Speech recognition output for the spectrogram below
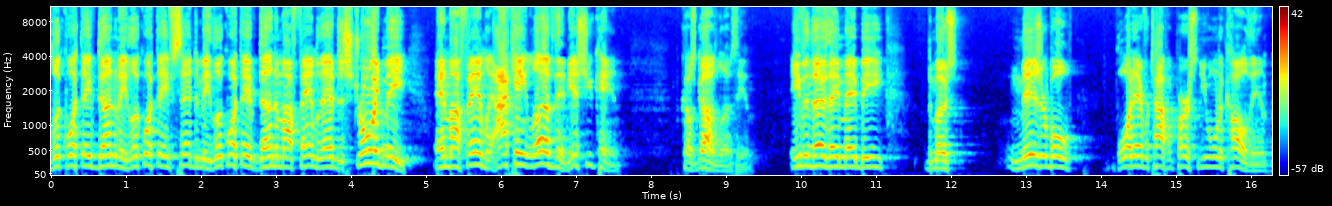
Look what they've done to me. Look what they've said to me. Look what they've done to my family. They have destroyed me and my family. I can't love them. Yes, you can because God loves them. Even though they may be the most miserable, whatever type of person you want to call them,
